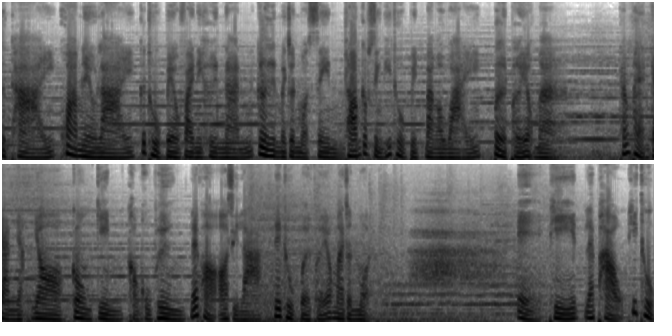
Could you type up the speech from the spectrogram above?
สุดท้าย ความเลวร้ายก็ถูกเปลวไฟในคืนนั้น กลืนไปจนหมดสิน้น พร้อมกับสิ่งที่ถูกปิดบังเอาไว้ เปิดเผยออกมาทั้งแผนการยักยอกโกงกินของครูพึ่ง และผออศิลาได้ถูกเปิดเผยออกมาจนหมด เอ พีทและเผ่าที่ถูก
